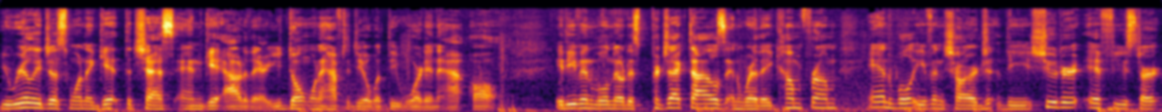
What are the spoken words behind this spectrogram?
You really just want to get the chest and get out of there. You don't want to have to deal with the Warden at all. It even will notice projectiles and where they come from, and will even charge the shooter if you start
